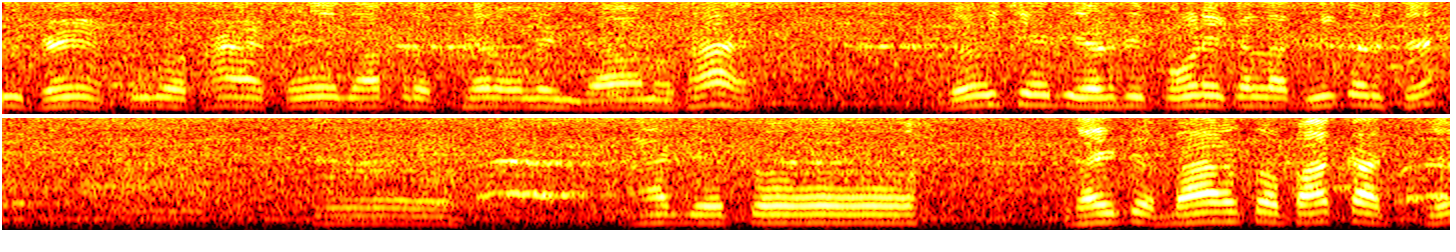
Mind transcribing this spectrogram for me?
એ જઈ પૂરો થાય તો જ આપણે ફેરો લઈને જવાનું થાય. જોઈ છે હજી અડધી પોણી કલાક નીકળશે. આજે તો રાઈતે બાર તો પાકા જ છે.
